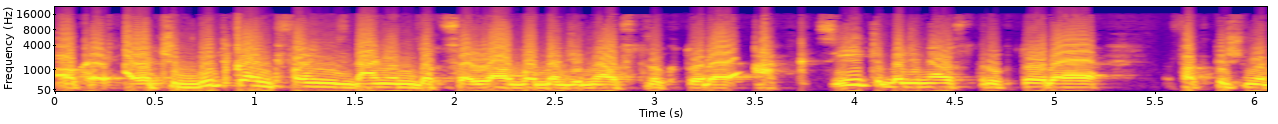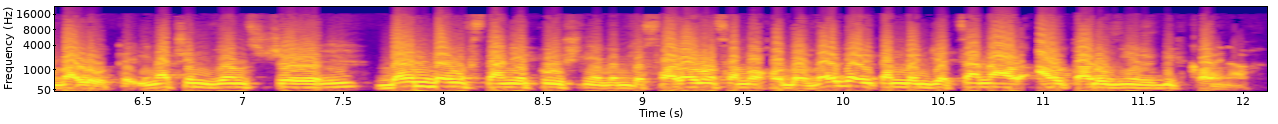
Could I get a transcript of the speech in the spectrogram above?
Okej, okay, ale czy Bitcoin Twoim zdaniem docelowo będzie miał strukturę akcji, czy będzie miał strukturę faktycznie waluty? Inaczej mówiąc, czy hmm. będę w stanie pójść, nie wiem, do salonu samochodowego i tam będzie cena auta również w bitcoinach?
